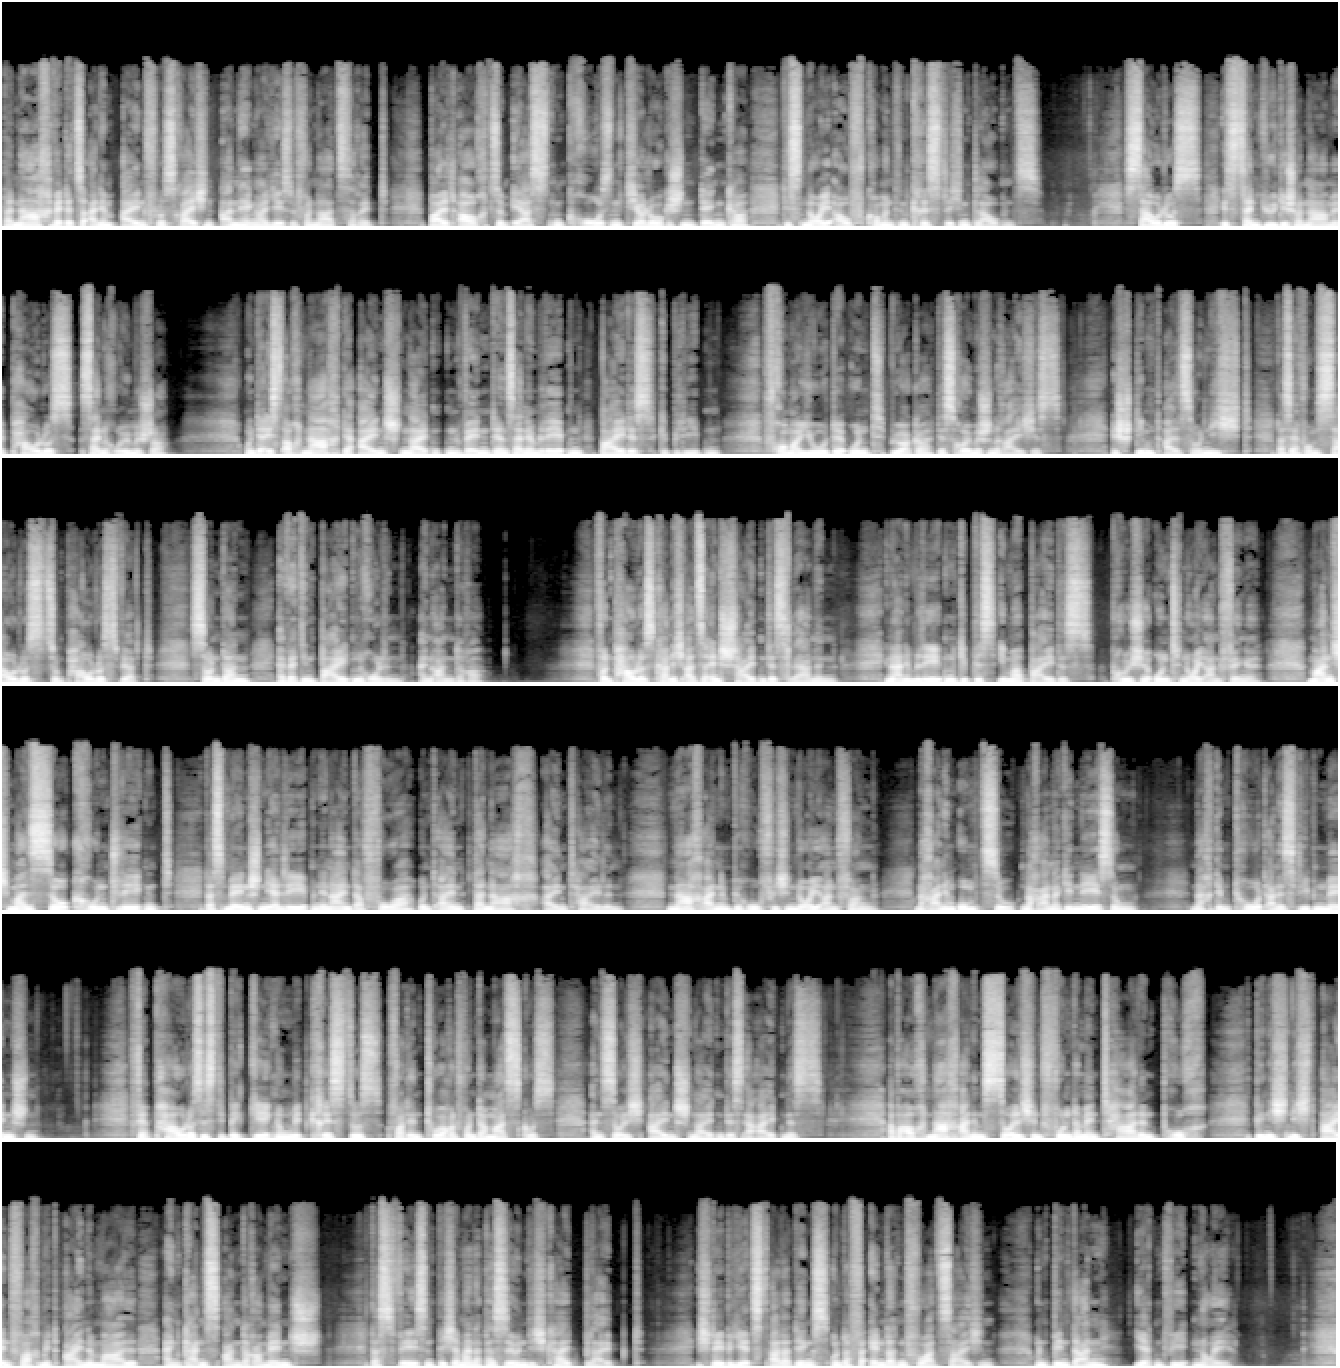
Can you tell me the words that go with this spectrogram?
Danach wird er zu einem einflussreichen Anhänger Jesu von Nazareth, bald auch zum ersten großen theologischen Denker des neu aufkommenden christlichen Glaubens. Saulus ist sein jüdischer Name, Paulus sein römischer und er ist auch nach der einschneidenden Wende in seinem Leben beides geblieben, frommer Jude und Bürger des römischen Reiches. Es stimmt also nicht, dass er vom Saulus zum Paulus wird, sondern er wird in beiden Rollen ein anderer. Von Paulus kann ich also Entscheidendes lernen. In einem Leben gibt es immer beides, Brüche und Neuanfänge. Manchmal so grundlegend, dass Menschen ihr Leben in ein Davor und ein Danach einteilen. Nach einem beruflichen Neuanfang, nach einem Umzug, nach einer Genesung, nach dem Tod eines lieben Menschen. Für Paulus ist die Begegnung mit Christus vor den Toren von Damaskus ein solch einschneidendes Ereignis. Aber auch nach einem solchen fundamentalen Bruch bin ich nicht einfach mit einem Mal ein ganz anderer Mensch. Das Wesentliche meiner Persönlichkeit bleibt. Ich lebe jetzt allerdings unter veränderten Vorzeichen und bin dann irgendwie neu.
